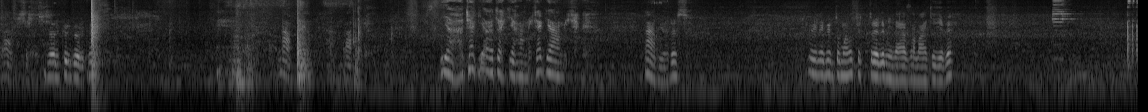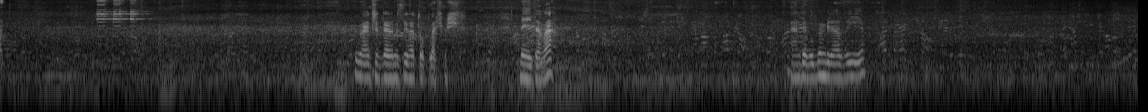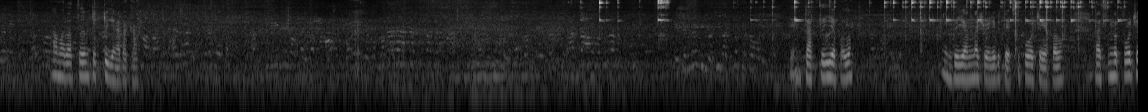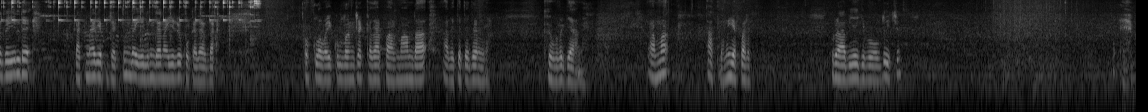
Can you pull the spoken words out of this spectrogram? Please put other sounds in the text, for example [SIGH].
Al bir şey. Görükür görükmez. Ne yapayım? Artık. Yağacak, yağacak, yağmayacak, yağmayacak. Ne yapıyoruz? Böyle bir dumanı tüttürelim yine her zamanki gibi. Güvercinlerimiz yine toplaşmış meydana. Ben de bugün biraz iyiyim. Amaratlığım tuttu yine bakalım. Hem tatlıyı yapalım. De yanına şöyle bir tepsi poğaça yapalım. Aslında poğaça değil de katmer yapacaktım da elimden ayır yok o kadar da. Oklavayı kullanacak kadar parmağım da hareket edemiyor. Kıvrık yani. Ama tatlımı yaparım. Kurabiye gibi olduğu için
